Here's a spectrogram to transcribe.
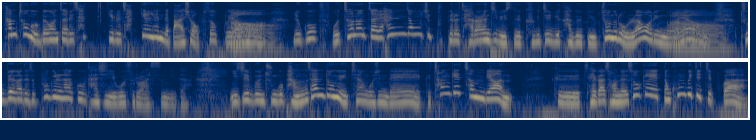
3,500원짜리 찾기를 찾기를 했는데 맛이 없었고요. 어. 그리고 5,000원짜리 한정식 뷔페를 잘하는 집이 있었는데 그 집이 가격도 6,000으로 올라버린 거예요. 어. 두 배가 돼서 포기를 하고 다시 이곳으로 왔습니다. 이 집은 중구 방산동에 위치한 곳인데 그 청계천변 그 제가 전에 소개했던 콩비지 집과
